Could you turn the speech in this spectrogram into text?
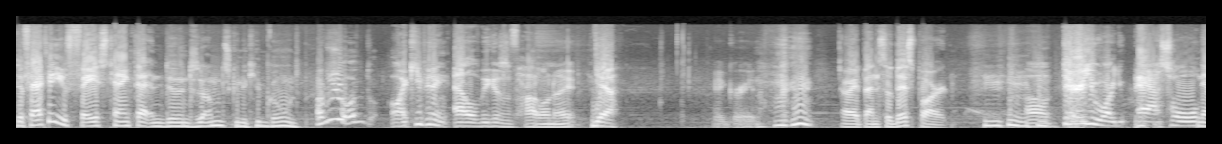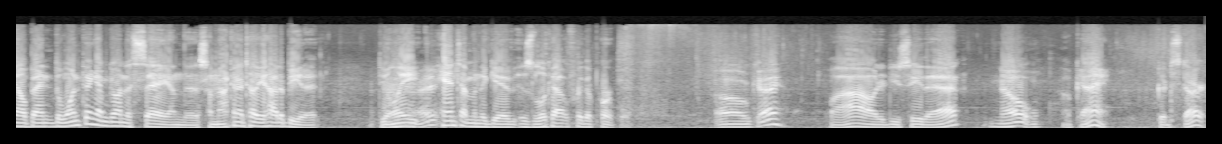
The fact that you face tank that and doing, I'm just gonna keep going. I'm just. I'm, oh, I keep hitting L because of Hollow Knight. Yeah. Okay, great. All right, Ben. So this part. oh, there you are, you asshole. Now, Ben, the one thing I'm going to say on this, I'm not going to tell you how to beat it. The only Alright. hint I'm going to give is look out for the purple. Okay. Wow, did you see that? No. Okay, good start.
